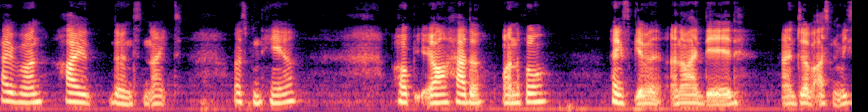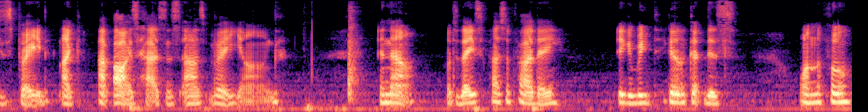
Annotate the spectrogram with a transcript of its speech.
Hi everyone, how you doing tonight? What's been here? Hope y'all had a wonderful Thanksgiving. I know I did. I enjoyed watching Macy's Parade, like I've always had since I was very young. And now, for today's Fashion Friday, you can be taking a look at this wonderful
